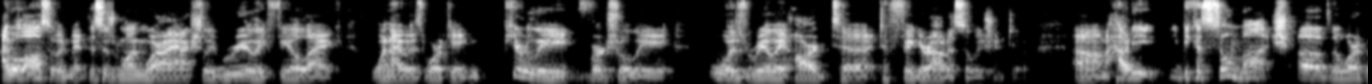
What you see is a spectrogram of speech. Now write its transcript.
I will also admit this is one where I actually really feel like when I was working purely virtually was really hard to to figure out a solution to um, how do you because so much of the work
